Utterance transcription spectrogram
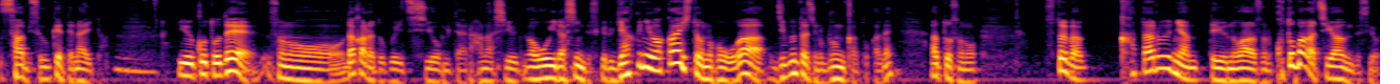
サービスを受けてないということで、そのだから独立しようみたいな話が多いらしいんですけど、逆に若い人の方が自分たちの文化とかね、あとその、例えばカタルーニャンっていうのは、その言葉が違うんですよ。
